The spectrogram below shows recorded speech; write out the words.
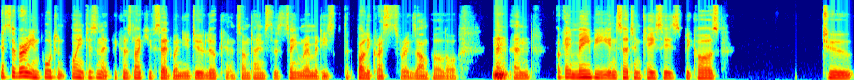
That's a very important point, isn't it? Because, like you've said, when you do look at sometimes the same remedies, the polycrests, for example, or Mm. and and okay, maybe in certain cases because to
